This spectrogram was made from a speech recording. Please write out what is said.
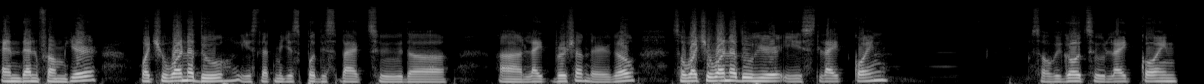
and then from here what you want to do is let me just put this back to the uh, light version. There you go. So what you want to do here is Litecoin so we go to Litecoin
